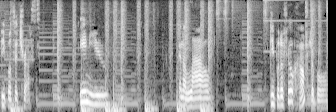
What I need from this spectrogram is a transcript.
people to trust in you and allow people to feel comfortable.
